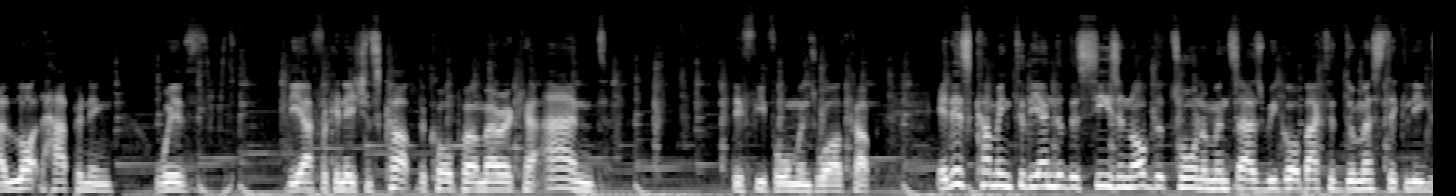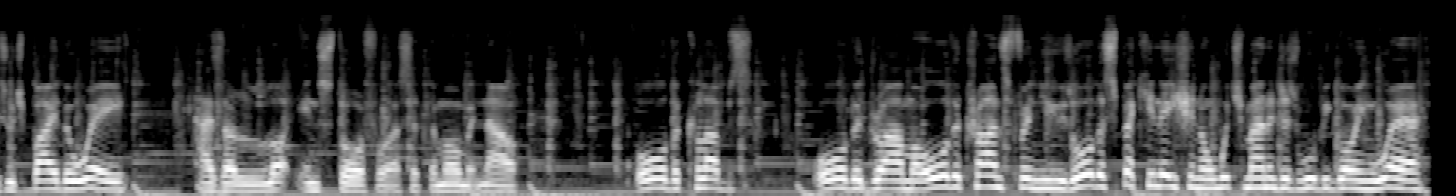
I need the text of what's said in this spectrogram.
a lot happening with the African Nations Cup, the Copa America, and the FIFA Women's World Cup. It is coming to the end of the season of the tournaments as we go back to domestic leagues, which, by the way, has a lot in store for us at the moment now. All the clubs, all the drama, all the transfer news, all the speculation on which managers will be going where.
